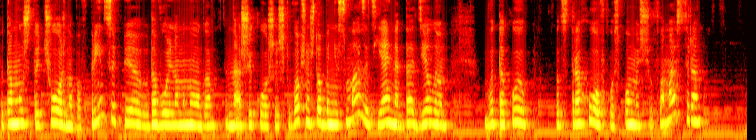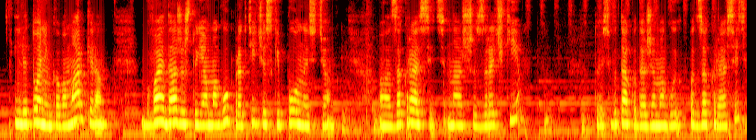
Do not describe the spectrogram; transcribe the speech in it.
потому что черного, в принципе, довольно много в нашей кошечке. В общем, чтобы не смазать, я иногда делаю вот такую подстраховку с помощью фломастера или тоненького маркера. Бывает даже, что я могу практически полностью а, закрасить наши зрачки. То есть вот так вот даже я могу их подзакрасить.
